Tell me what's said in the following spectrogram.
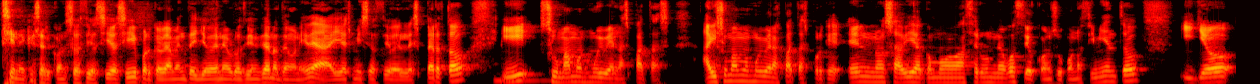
tiene que ser con socio sí o sí, porque obviamente yo de neurociencia no tengo ni idea. Ahí es mi socio el experto y sumamos muy bien las patas. Ahí sumamos muy bien las patas porque él no sabía cómo hacer un negocio con su conocimiento y yo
